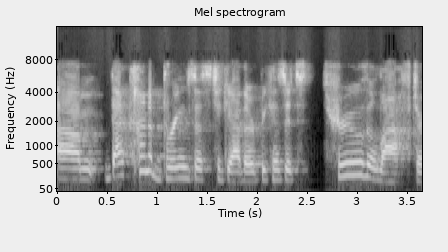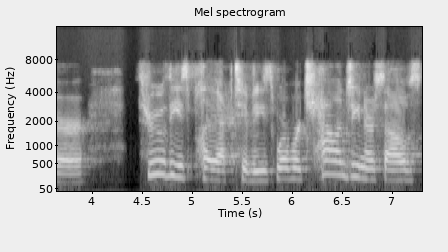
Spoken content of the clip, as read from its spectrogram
um, that kind of brings us together because it's through the laughter, through these play activities where we're challenging ourselves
